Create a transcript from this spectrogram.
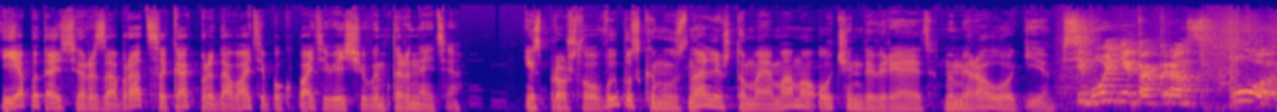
и я пытаюсь разобраться, как продавать и покупать вещи в интернете. Из прошлого выпуска мы узнали, что моя мама очень доверяет нумерологии. Сегодня как раз по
